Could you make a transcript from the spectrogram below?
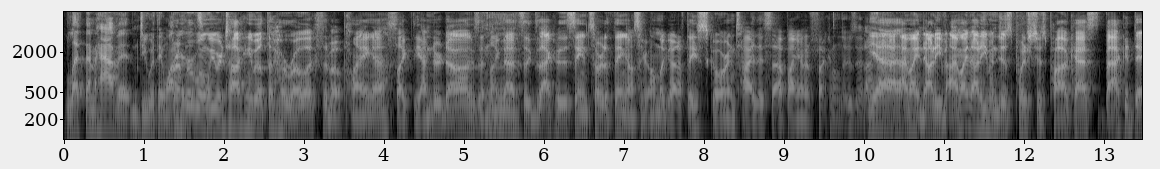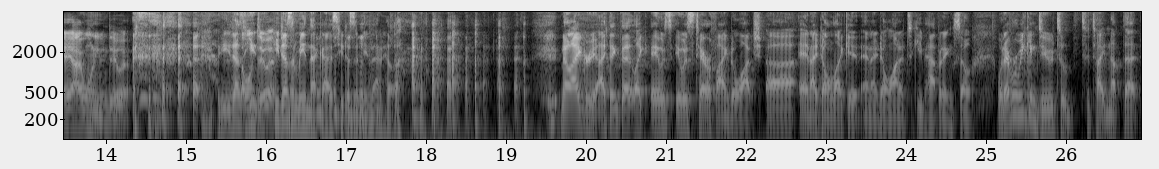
let them have it and do what they want Remember when so. we were talking about the heroics about playing us like the underdogs and Mm. like that's exactly the same sort of thing. I was like, oh my god, if they score and tie this up, I'm gonna fucking lose it. I- Yeah. I, I might not even. I might not even just push this podcast back a day. I won't even do it. He doesn't. He, do it. he doesn't mean that, guys. He doesn't mean that, Hilla. no, I agree. I think that like it was it was terrifying to watch, uh, and I don't like it, and I don't want it to keep happening. So whatever we can do to to tighten up that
